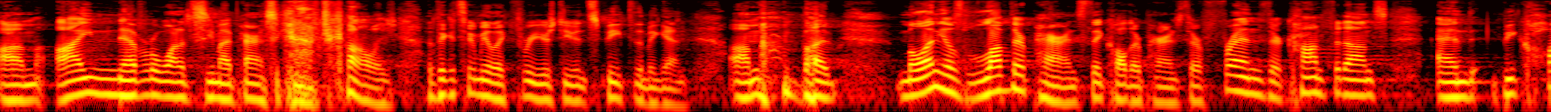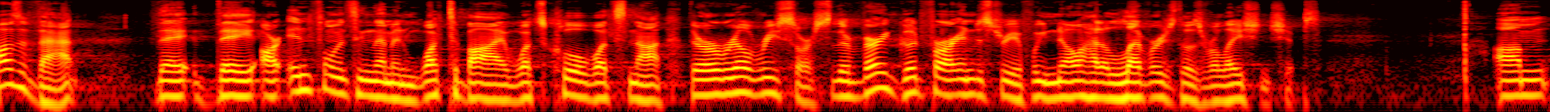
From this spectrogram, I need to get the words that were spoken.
Um, I never wanted to see my parents again after college. I think it took me like three years to even speak to them again. Um, but millennials love their parents. They call their parents their friends, their confidants. And because of that, they, they are influencing them in what to buy, what's cool, what's not. They're a real resource. So they're very good for our industry if we know how to leverage those relationships. Um,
